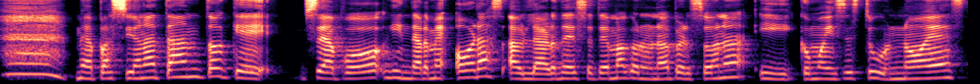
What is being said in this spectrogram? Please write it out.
me apasiona tanto que, o sea, puedo guindarme horas a hablar de ese tema con una persona y como dices tú, no es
